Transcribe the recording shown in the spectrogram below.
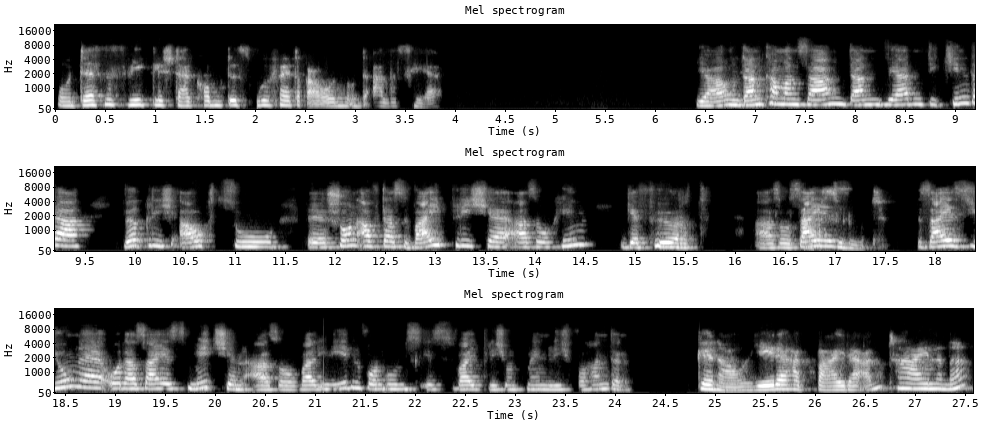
Und das ist wirklich, da kommt das Urvertrauen und alles her. Ja, und dann kann man sagen, dann werden die Kinder wirklich auch zu äh, schon auf das Weibliche also hingeführt. Also sei Absolut. es sei es Junge oder sei es Mädchen, also weil in jedem von uns ist weiblich und männlich vorhanden. Genau, jeder hat beide Anteile, ne?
